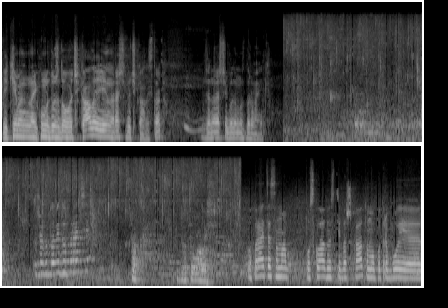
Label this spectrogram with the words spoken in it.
які ми, на яку ми дуже довго чекали і нарешті дочекались, так? Вже нарешті будемо здоровенькі. Вже готові до операції? Так, підготувалися. Операція сама по складності важка, тому потребує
